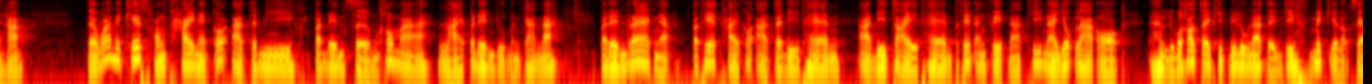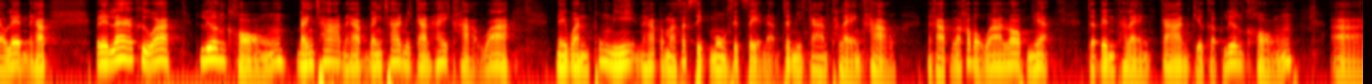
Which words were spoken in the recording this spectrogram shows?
นะครับ แต่ว่าในเคสของไทยเนี่ยก็อาจจะมีประเด็นเสริมเข้ามาหลายประเด็นอยู่เหมือนกันนะ ประเด็นแรกเนี่ยประเทศไทยก็อาจจะดีแทนอ่าดีใจแทนประเทศอังกฤษนะที่นายกลาออก หรือว่าเข้าใจผิดไม่รู้นะ แต่จริงๆ ไม่เกี่ยวหรอกแซวเล่นนะครับ ประเด็นแรกก็คือว่าเรื่องของแบงก์ชาตินะครับแบงก์ชาติมีการให้ข่าวว่าในวันพรุ่งนี้นะครับประมาณสัก 10โมงเสร็จๆเนี่ยจะมีการถแถลงข่าวนะครับแล้วเขาบอกว่ารอบเนี้ยจะเป็นถแถลงการเกี่ยวกับเรื่องของอา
